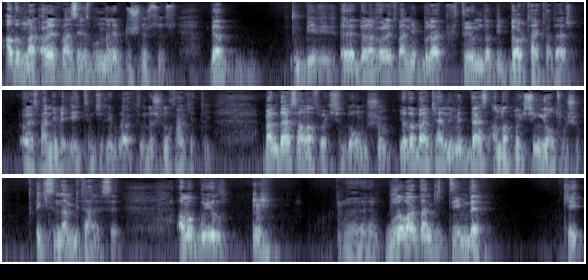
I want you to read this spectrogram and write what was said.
adımlar. Öğretmenseniz bunları hep düşünürsünüz. Ben bir e, dönem öğretmenliği bıraktığımda bir 4 ay kadar öğretmenliği ve eğitimciliği bıraktığımda şunu fark ettim. Ben ders anlatmak için doğmuşum ya da ben kendimi ders anlatmak için yontmuşum. İkisinden bir tanesi. Ama bu yıl e, buralardan gittiğimde ki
